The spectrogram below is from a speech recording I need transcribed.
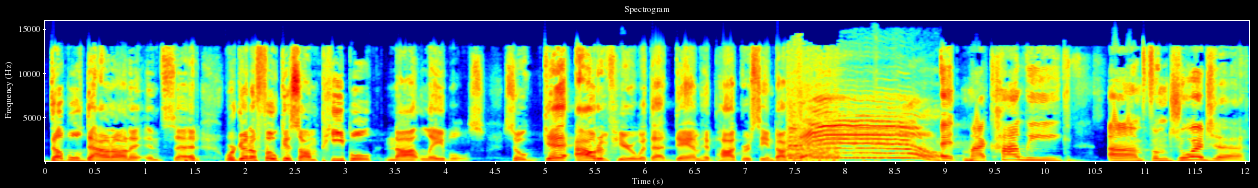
doubled down on it and said, we're going to focus on people, not labels. So get out of here with that damn hypocrisy. And Dr. But my colleague um, from Georgia,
